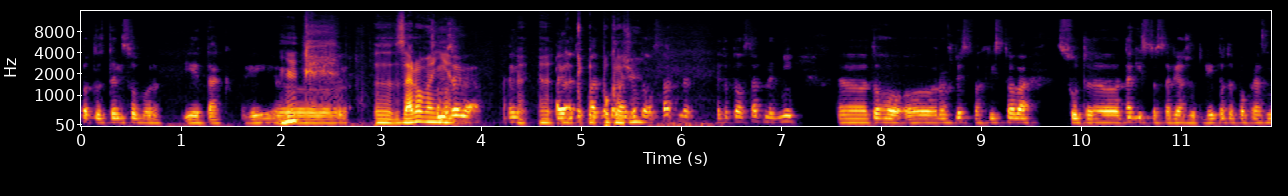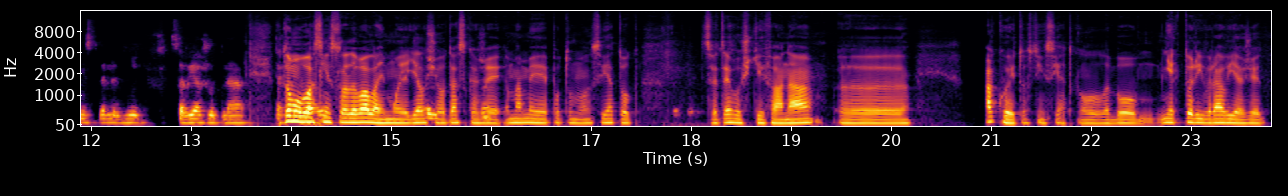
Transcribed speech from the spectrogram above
to, ten sobor je tak. Hej, mm-hmm. uh, Zároveň... Samozrejme, aj, aj, aj, aj, aj, aj, toto ostatné, aj toto ostatné dni E, toho e, roždestva Christova sú to, takisto sa viažú, hej, toto poprázdnenstvené dni sa viažú na... K tomu vlastne sledovala aj moja ďalšia otázka, že no. máme potom sviatok svätého Štefana, e, ako je to s tým sviatkom? Lebo niektorí vravia, že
